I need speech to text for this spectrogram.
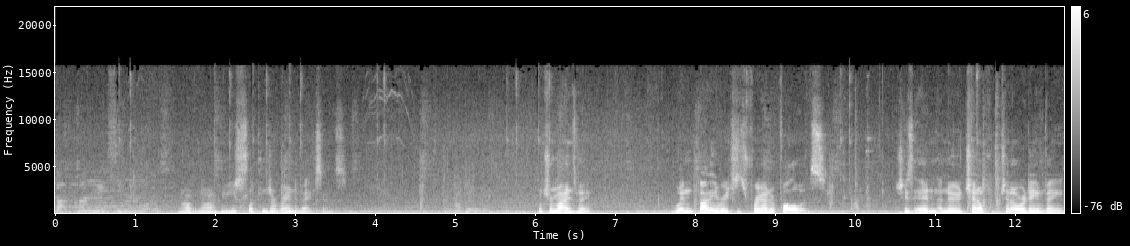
fuck kind of accent it was. I don't know. You slipped into random accents. I do. Which reminds me, when Bunny reaches 300 followers, she's adding a new channel channel redeem thingy.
